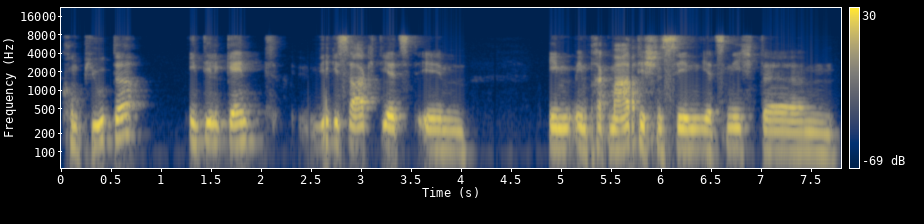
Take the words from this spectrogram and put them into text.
Computer, intelligent, wie gesagt, jetzt im, im, im pragmatischen Sinn, jetzt nicht, ähm,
